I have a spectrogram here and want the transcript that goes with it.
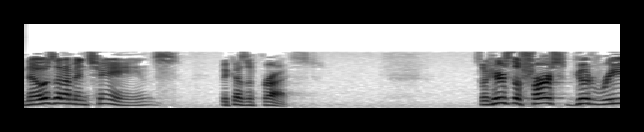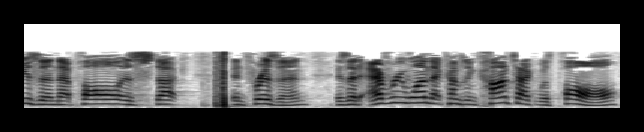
knows that I'm in chains because of Christ. So here's the first good reason that Paul is stuck in prison is that everyone that comes in contact with Paul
